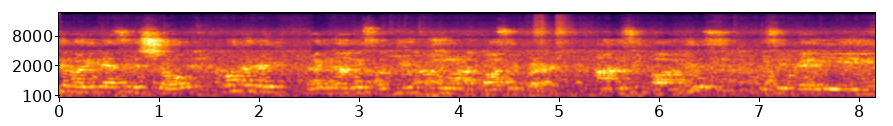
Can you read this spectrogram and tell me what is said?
the Marites in the show, what are the dynamics of you being a gossiper? Uh, is it obvious? Is it very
